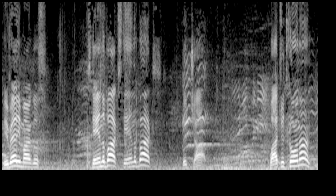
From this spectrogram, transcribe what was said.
Be ready, Markos. Stay in the box, stay in the box. Good job. Watch what's going on.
